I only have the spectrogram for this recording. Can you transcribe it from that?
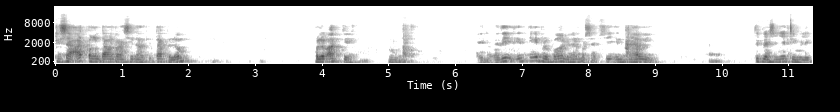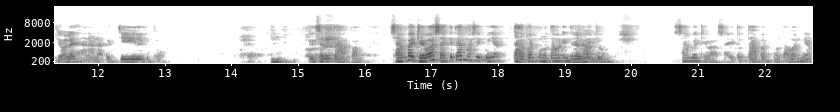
di saat pengetahuan rasional kita belum belum aktif. Hmm. itu jadi ini berhubungan dengan persepsi indrawi. Itu biasanya dimiliki oleh anak-anak kecil gitu. Ini satu tahapan. Sampai dewasa kita masih punya tahapan pengetahuan indrawi Indrawi. itu. Sampai dewasa itu tahapan pengetahuan yang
